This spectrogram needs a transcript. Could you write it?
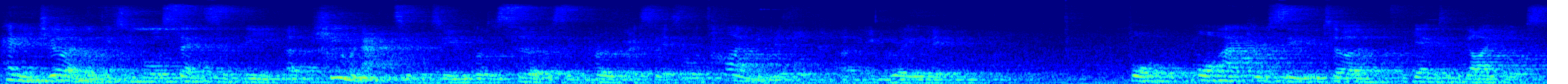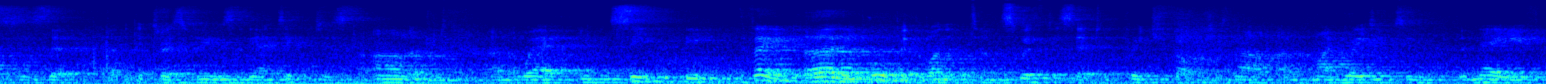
Penny Journal gives you more sense of the um, human activity. We've got a service in progress here, so a tiny little um, engraving. For more accuracy, we turn again to the guidebooks. This is uh, the picturesque views of the antiquities of Ireland, um, where you can see the, the, very early pulpit, the one that um, Swift is said to have preached from, which is now um, migrated to the nave.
